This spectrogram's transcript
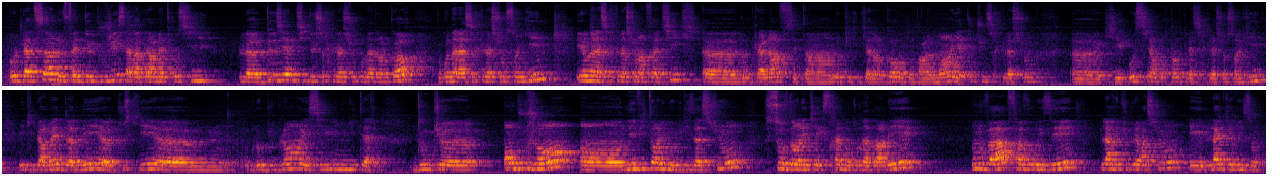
au-delà de ça, le fait de bouger, ça va permettre aussi le deuxième type de circulation qu'on a dans le corps. Donc on a la circulation sanguine et on a la circulation lymphatique. Euh, donc la lymphe, c'est un autre liquide qu'il y a dans le corps dont on parle moins. Il y a toute une circulation euh, qui est aussi importante que la circulation sanguine et qui permet d'amener euh, tout ce qui est globules blancs et cellules immunitaires. Donc en bougeant, en évitant l'immobilisation, sauf dans les cas extrêmes dont on a parlé, on va favoriser la récupération et la guérison.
